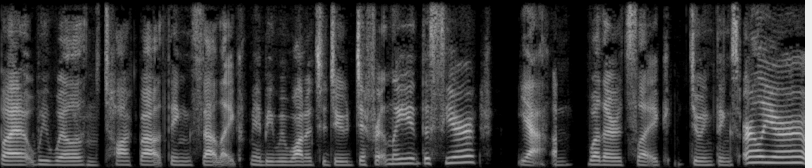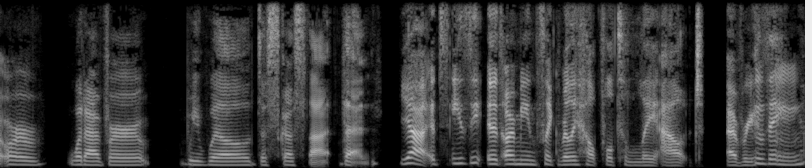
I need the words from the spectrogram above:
but we will Mhm. talk about things that like maybe we wanted to do differently this year Yeah. um, whether it's like doing things earlier or whatever we will discuss that then Yeah. It's easy. It, I mean, it's like really helpful to lay out everything.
